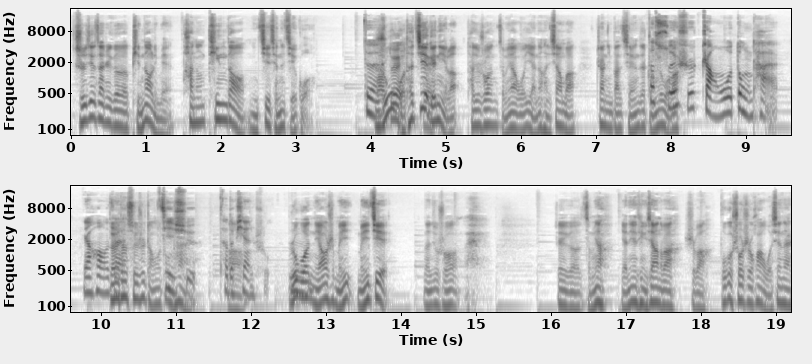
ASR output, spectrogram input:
直接在这个频道里面，他能听到你借钱的结果。对，如果他借给你了，他就说怎么样，我演的很像吧？这样你把钱再转给我吧。时掌握动态，然后再对他随时掌握动态继续。他的啊骗术。嗯如果你要是没没借，那就说，哎，这个怎么样，演的也挺像的吧，是吧？不过说实话，我现在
